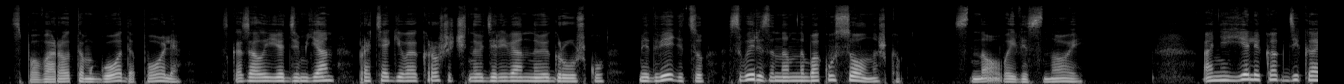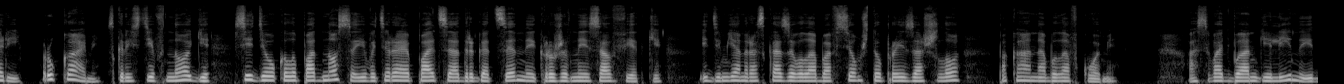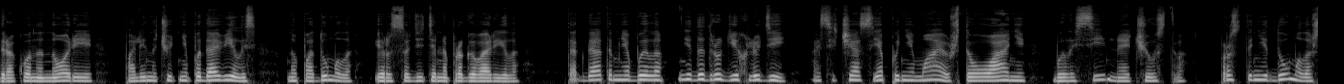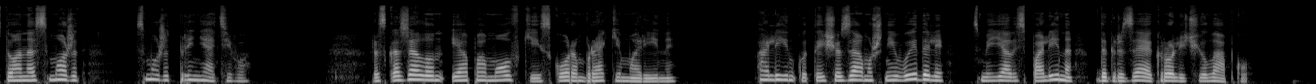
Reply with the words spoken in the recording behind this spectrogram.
«С поворотом года, Поля», — сказал ее Демьян, протягивая крошечную деревянную игрушку, медведицу с вырезанным на боку солнышком. «С новой весной». Они ели как дикари, руками, скрестив ноги, сидя около подноса и вытирая пальцы о драгоценные кружевные салфетки. И Демьян рассказывал обо всем, что произошло, — пока она была в коме. А свадьбы Ангелины и дракона Нории Полина чуть не подавилась, но подумала и рассудительно проговорила. «Тогда-то мне было не до других людей, а сейчас я понимаю, что у Ани было сильное чувство. Просто не думала, что она сможет, сможет принять его». Рассказал он и о помолвке и скором браке Марины. «Алинку-то еще замуж не выдали?» — смеялась Полина, догрызая кроличью лапку.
